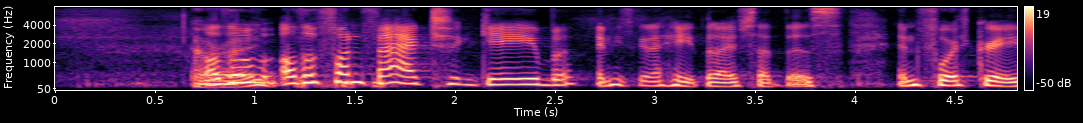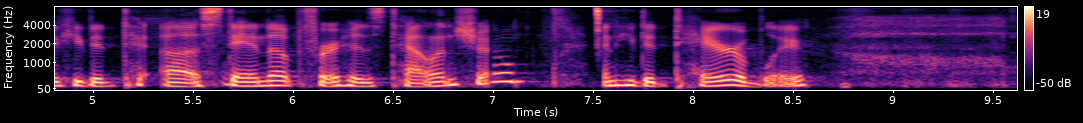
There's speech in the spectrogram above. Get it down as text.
All although, right. although fun fact, Gabe, and he's gonna hate that I've said this. In fourth grade, he did t- uh, stand up for his talent show, and he did terribly.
